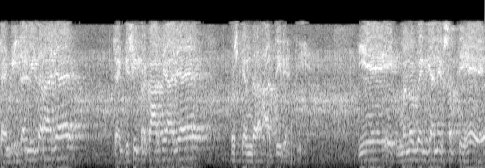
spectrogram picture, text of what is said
चाहे भीतर भीतर आ जाए, चाहे किसी प्रकार से आ जाए, उसके अंदर आती रहती है। ये एक मनोवैज्ञानिक सत्य है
